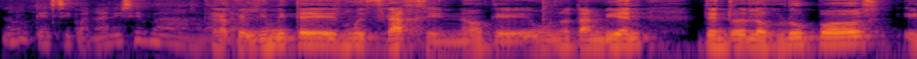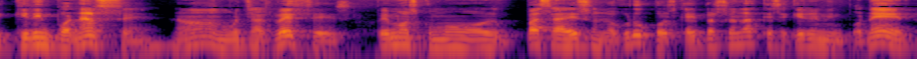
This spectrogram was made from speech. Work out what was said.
¿no? que el psicoanálisis va, va a Claro, que el límite es muy frágil, ¿no? Que uno también dentro de los grupos eh, quiere imponerse, ¿no? Muchas veces. Vemos cómo pasa eso en los grupos, que hay personas que se quieren imponer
